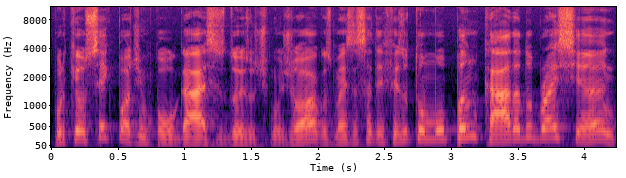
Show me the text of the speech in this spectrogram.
Porque eu sei que pode empolgar esses dois últimos jogos, mas essa defesa tomou pancada do Bryce Young.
